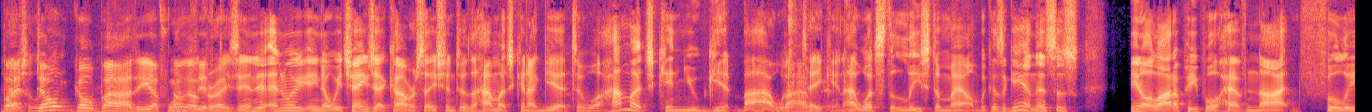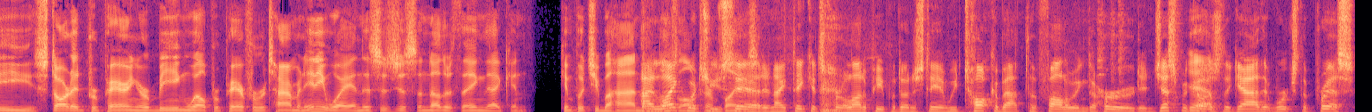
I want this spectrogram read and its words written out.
But Absolutely. don't go buy the F one Don't go crazy. And and we you know we changed that conversation to the how much can I get to well how much can you get by with with. taking? How, what's the least amount? Because again, this is you know a lot of people have not fully started preparing or being well prepared for retirement anyway, and this is just another thing that can can put you behind. I like what you plans. said, and I think it's for a lot of people to understand. We talk about the following the herd, and just because Yeah. the guy that works the press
